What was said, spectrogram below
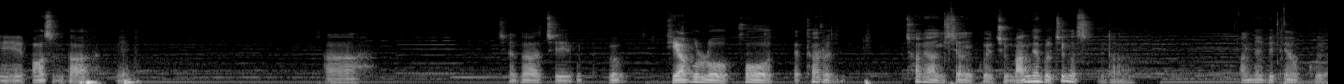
예, 반갑습니다. 예. 자, 제가 지금 그 디아블로 4 베타를 참여하기 시작했고요. 지금 만렙을 찍었습니다. 만렙이 되었고요.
